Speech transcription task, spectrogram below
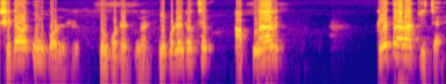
সেটা ইম্পর্টেন্ট ইম্পর্টেন্ট না ইম্পর্টেন্ট হচ্ছে আপনার ক্রেতারা কি চায়?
